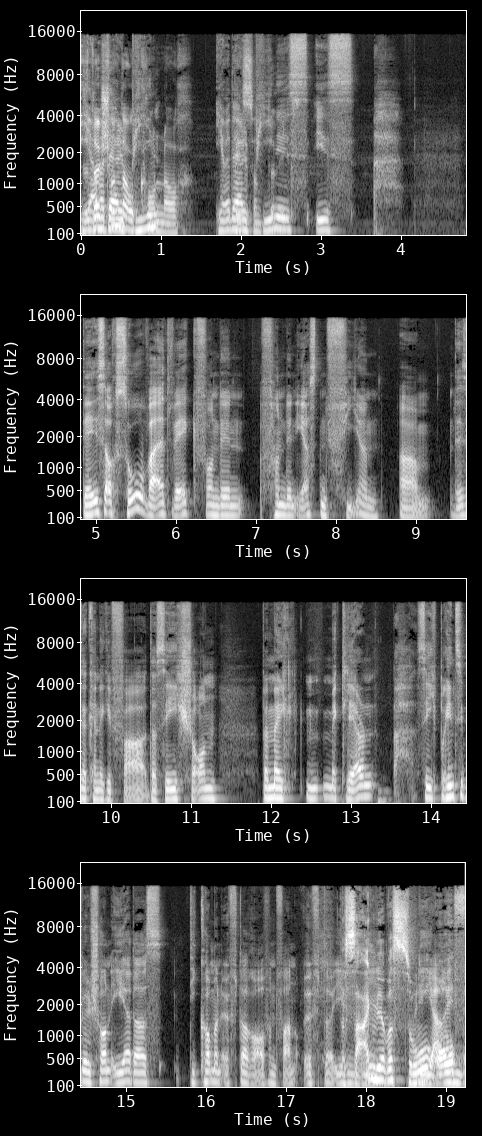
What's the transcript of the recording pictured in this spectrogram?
Also Ja, da aber ist schon der der Alpin- Ocon auch. Ja, aber der unterwegs. ist, ist. Der ist auch so weit weg von den, von den ersten Vieren. Ähm, das ist ja keine Gefahr. Da sehe ich schon. Bei McLaren ah, sehe ich prinzipiell schon eher, dass die kommen öfter rauf und fahren öfter irgendwie. Das sagen wir aber so oft,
